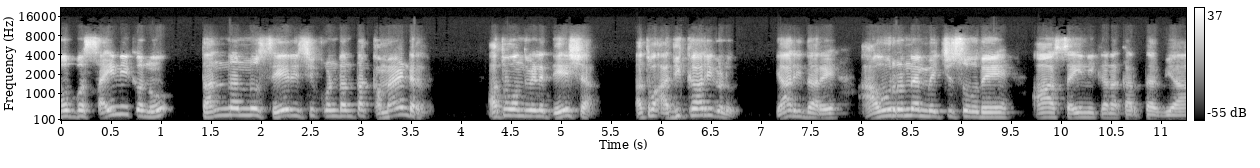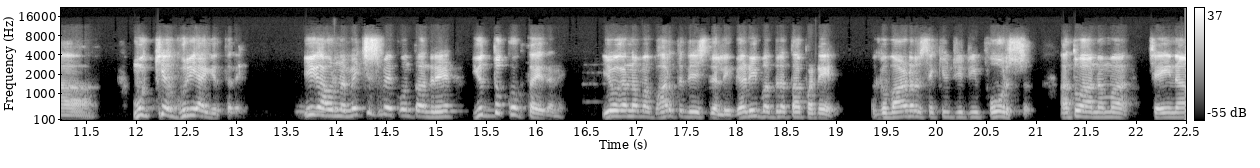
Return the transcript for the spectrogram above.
ಒಬ್ಬ ಸೈನಿಕನು ತನ್ನನ್ನು ಸೇರಿಸಿಕೊಂಡಂತ ಕಮಾಂಡರ್ ಅಥವಾ ಒಂದು ವೇಳೆ ದೇಶ ಅಥವಾ ಅಧಿಕಾರಿಗಳು ಯಾರಿದ್ದಾರೆ, ಅವರನ್ನ ಮೆಚ್ಚಿಸುವುದೇ ಆ ಸೈನಿಕನ ಕರ್ತವ್ಯ. ಮುಖ್ಯ ಗುರಿಯಾಗಿರ್ತದೆ ಈಗ ಅವ್ರನ್ನ ಮೆಚ್ಚಿಸ್ಬೇಕು ಅಂತ ಅಂದ್ರೆ ಯುದ್ಧಕ್ಕೆ ಹೋಗ್ತಾ ಇದ್ದಾನೆ. ಇವಾಗ ನಮ್ಮ ಭಾರತ ದೇಶದಲ್ಲಿ ಗಡಿ ಭದ್ರತಾ ಪಡೆ ಬಾರ್ಡರ್ ಸೆಕ್ಯೂರಿಟಿ ಫೋರ್ಸ್ ಅಥವಾ ನಮ್ಮ ಚೈನಾ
